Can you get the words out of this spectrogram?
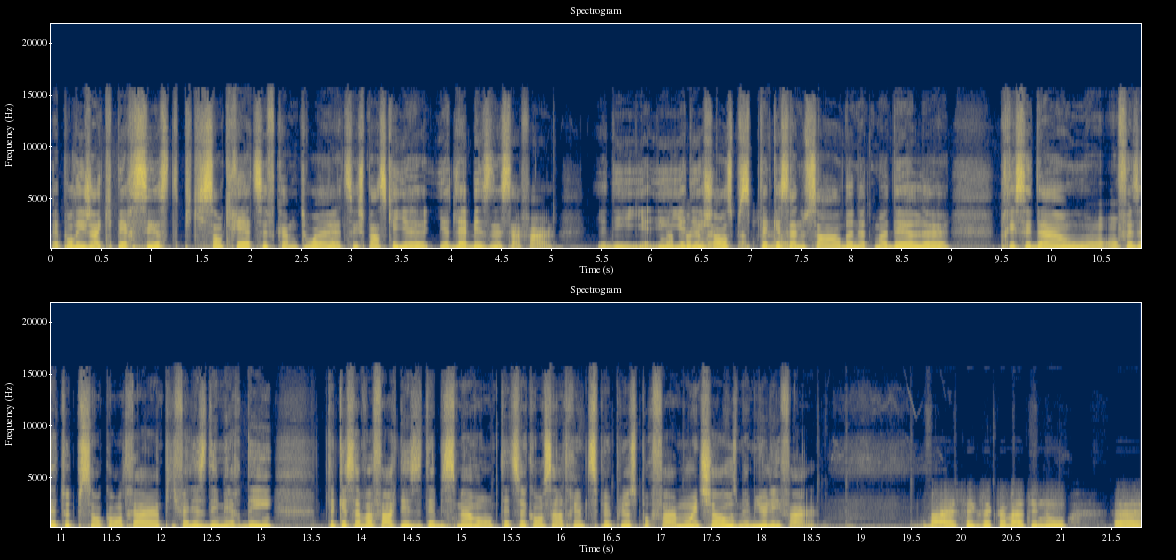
Mais pour les gens qui persistent puis qui sont créatifs comme toi, tu sais, je pense qu'il y, a- il y a de la business à faire. Il y a des, il y a- il y a des choses. Puis peut-être que ça nous sort de notre modèle euh, précédent où on, on faisait tout puis son contraire, puis il fallait se démerder. Peut-être que ça va faire que des établissements vont peut-être se concentrer un petit peu plus pour faire moins de choses, mais mieux les faire. Ben, c'est exactement. Sais, nous, euh,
